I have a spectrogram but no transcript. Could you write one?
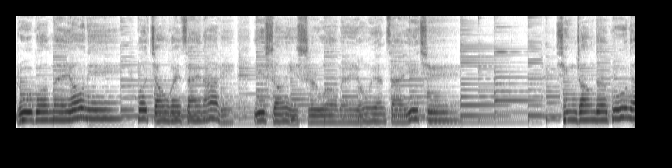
如果没有你，我将会在哪里？一生一世，我们永远在一起。新长的姑娘，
